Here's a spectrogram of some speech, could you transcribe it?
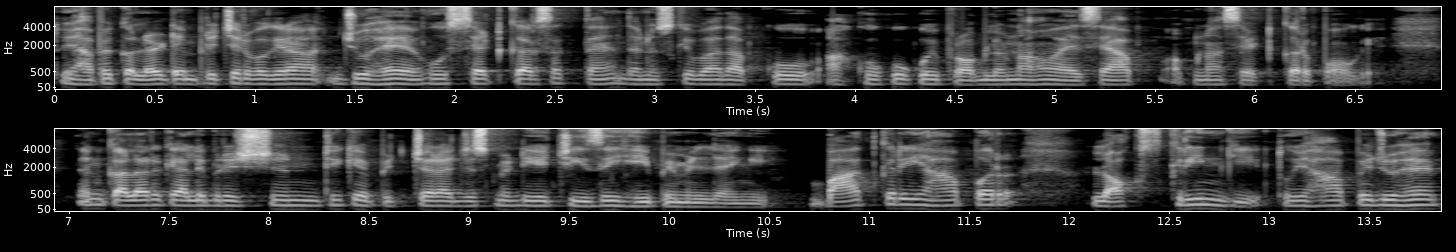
तो यहाँ पे कलर टेम्परेचर वगैरह जो है वो सेट कर सकते हैं देन उसके बाद आपको आँखों को कोई प्रॉब्लम ना हो, ऐसे आप अपना सेट कर पाओगे। देन कलर कैलिब्रेशन ठीक है पिक्चर एडजस्टमेंट ये चीज़ें यहीं पर मिल जाएँगी। बात करें यहाँ पर लॉक स्क्रीन की तो यहाँ पर जो है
